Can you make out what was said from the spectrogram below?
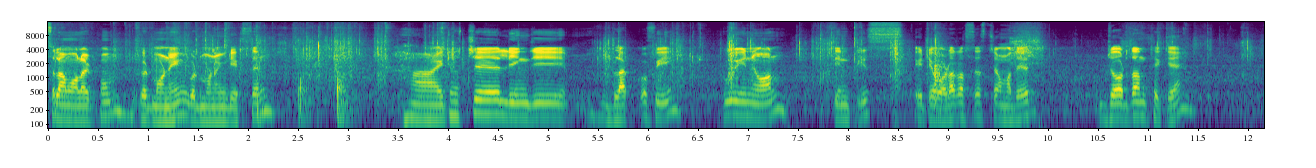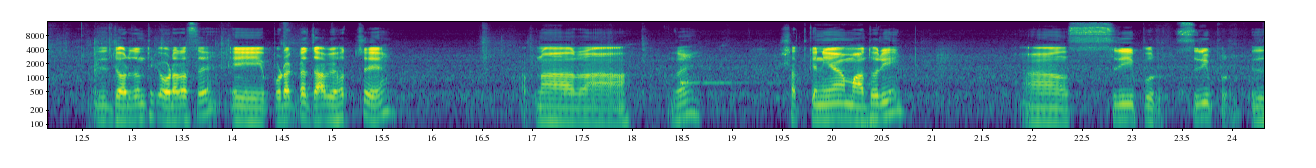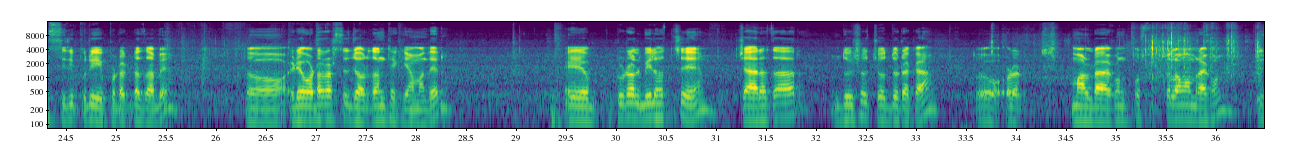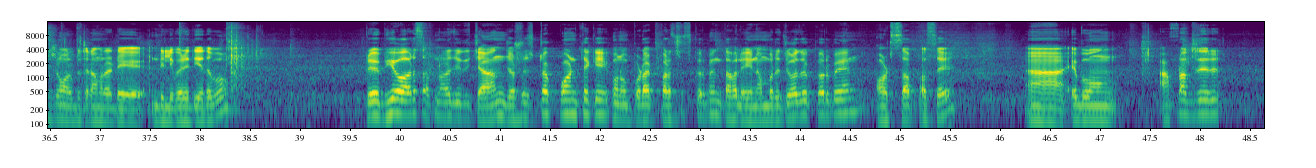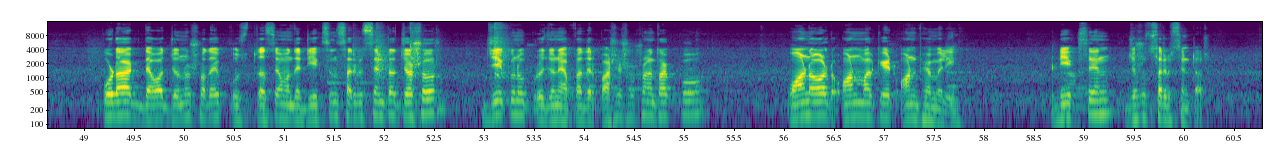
আসসালামু আলাইকুম। Good morning good morning দেখছেন হ্যাঁ এটা হচ্ছে Lingzhi black coffee two in one তিন পিস এটা অর্ডার আসতে হচ্ছে আমাদের জর্দান থেকে। জর্দান থেকে অর্ডার আছে। এই প্রোডাক্টটা যাবে হচ্ছে আপনার সাতকানিয়া, মাধুরী শ্রীপুর শ্রীপুর। এই যে শ্রীপুরে এই প্রোডাক্টটা যাবে। তো এটা অর্ডার আসছে জর্দান থেকে আমাদের। টোটাল বিল হচ্ছে চার হাজার দুশো চোদ্দ টাকা। তো অর্ডার মালটা এখন প্রস্তুত করলাম আমরা এখন। কিছু সময়ের ভিতরে আমরা ডেলিভারি দিয়ে দেবো। প্রিয় ভিউয়ার্স আপনারা যদি চান যশোর স্টক পয়েন্ট থেকে কোনো প্রোডাক্ট পারচেস করবেন, তাহলে এই নম্বরে যোগাযোগ করবেন হোয়াটসঅ্যাপ আছে। এবং আপনাদের প্রোডাক্ট দেওয়ার জন্য সদাই প্রস্তুত আছে আমাদের ডিএকশন সার্ভিস সেন্টার যশোর। যে কোনো প্রয়োজনে আপনাদের পাশে সবসময় থাকব। One world one market one family DXN Jashore service centre.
